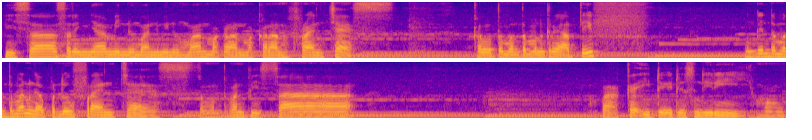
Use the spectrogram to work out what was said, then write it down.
bisa seringnya minuman-minuman makanan-makanan franchise. Kalau teman-teman kreatif mungkin teman-teman nggak perlu franchise. Teman-teman bisa pakai ide-ide sendiri. Mau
